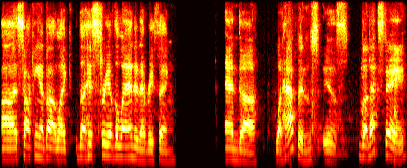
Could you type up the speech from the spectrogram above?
uh, is talking about like the history of the land and everything. And uh, what happens is the next day,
